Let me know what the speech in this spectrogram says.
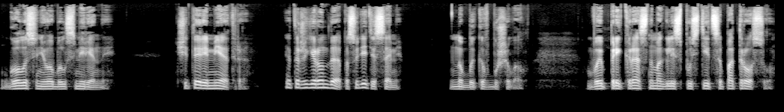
Голос у него был смиренный. «Четыре метра. Это же ерунда, посудите сами. но Быков бушевал. «Вы прекрасно могли спуститься по тросу.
